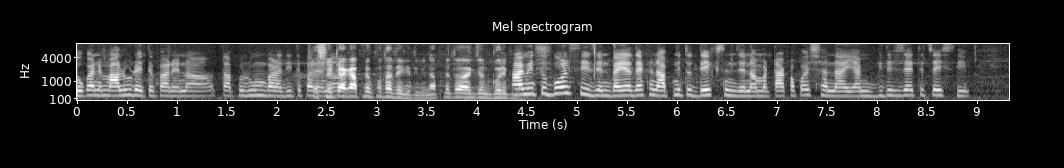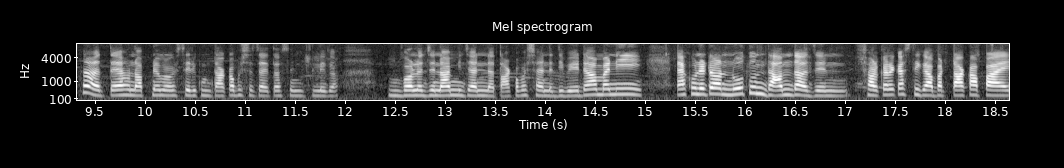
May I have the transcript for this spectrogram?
দোকানে মাল উড়াইতে পারে না তারপর রুম ভাড়া দিতে পারে সেই টাকা আপনি কোথা থেকে দিবেন? আপনি তো একজন গরিব আমি তো বলছি যে ভাইয়া দেখেন আপনি তো দেখছেন যে আমার টাকা পয়সা নাই আমি বিদেশ যাইতে চাইছি। হ্যাঁ তো এখন আপনি আমার কাছে এরকম টাকা পয়সা চাইতেছেন কি লেগা? বলে যে না আমি জানি না টাকা পয়সা এনে দিবে। এটা মানে এখন এটা নতুন ধান্দা যে সরকারের কাছ থেকে আবার টাকা পায়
